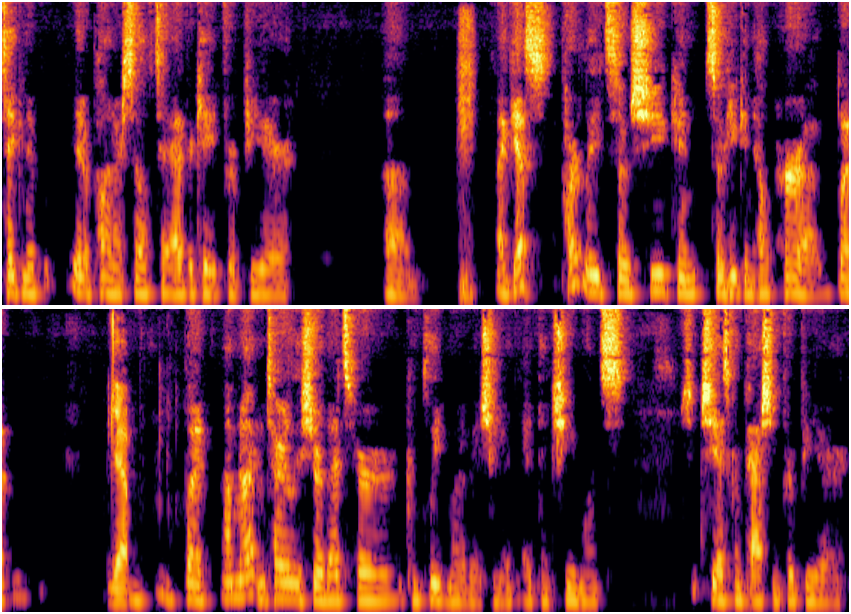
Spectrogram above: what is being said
taken it, it upon herself to advocate for Pierre. Um, I guess partly so she can, so he can help her out, but yeah, but I'm not entirely sure that's her complete motivation. I, I think she wants, she, she has compassion for Pierre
